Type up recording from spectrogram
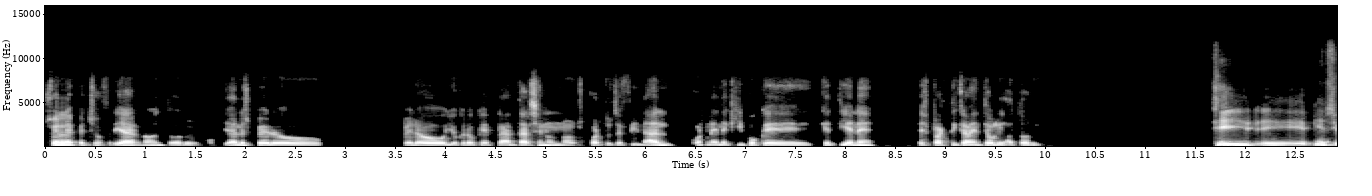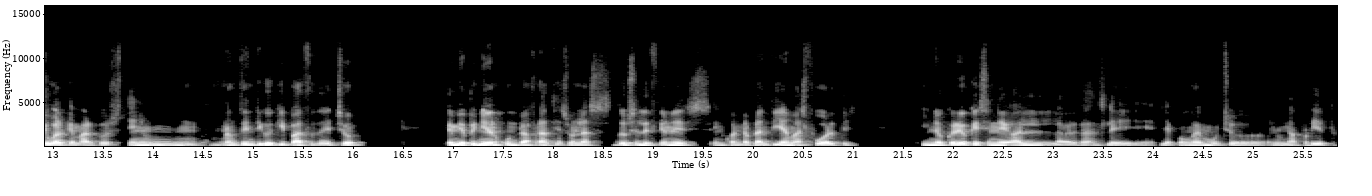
suele pechofriar, ¿no? En todos los mundiales, pero, pero yo creo que plantarse en unos cuartos de final con el equipo que, que tiene es prácticamente obligatorio. Sí, eh, pienso igual que Marcos. Tiene un, un auténtico equipazo. De hecho, en mi opinión, junto a Francia son las dos selecciones en cuanto a plantilla más fuertes. Y no creo que Senegal, la verdad, le, le ponga mucho en un aprieto,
